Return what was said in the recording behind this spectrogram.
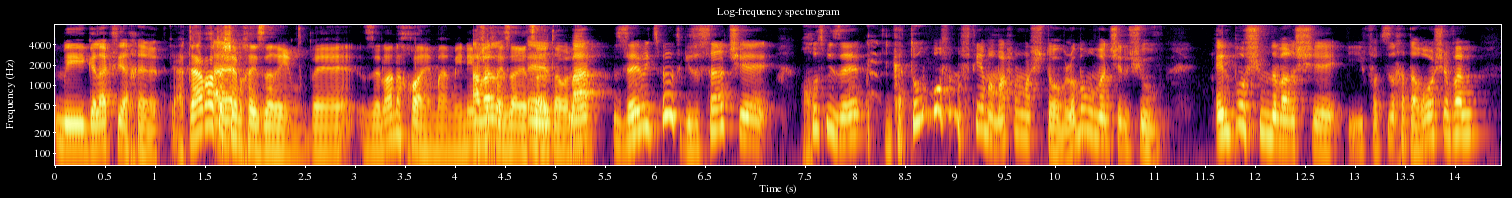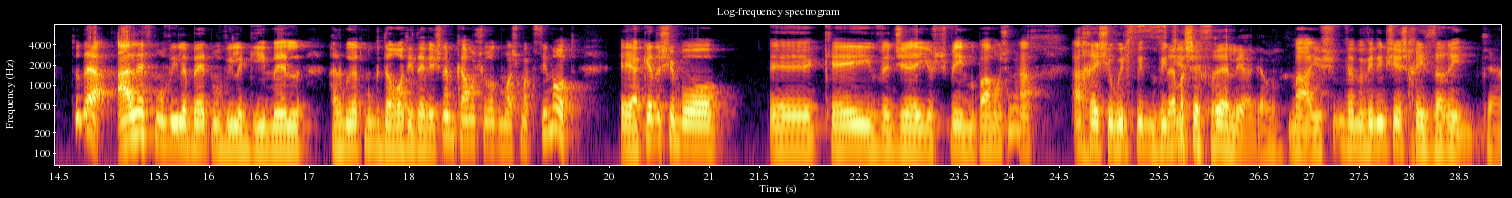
מגלקסיה אחרת. אתה אמרת אה, שהם חייזרים, וזה לא נכון, הם מאמינים אבל שחייזר יצר אה, את העולם. מה- זה מעצבן אותי כי זה סרט שחוץ מזה כתוב באופן מפתיע ממש ממש טוב לא במובן של שוב אין פה שום דבר שיפוצץ לך את הראש אבל אתה יודע א' מוביל לב' מוביל לג' הדמויות מוגדרות היטב יש להם כמה שורות ממש מקסימות אה, הקטע שבו קיי וג'יי יושבים בפעם הראשונה אחרי שוויל סמית מבין זה מה שהפריע לי אגב. מה, ומבינים שיש חייזרים כן.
